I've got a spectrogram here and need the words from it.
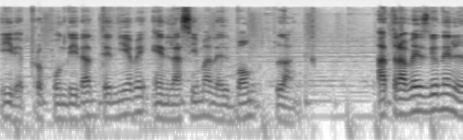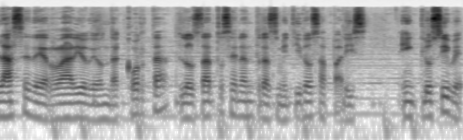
y de profundidad de nieve en la cima del Mont Blanc. A través de un enlace de radio de onda corta, los datos eran transmitidos a París. Inclusive,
